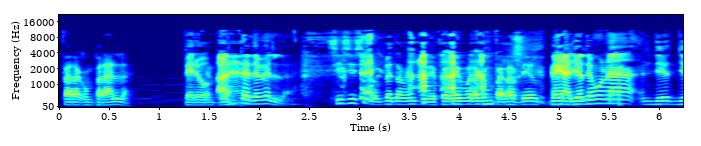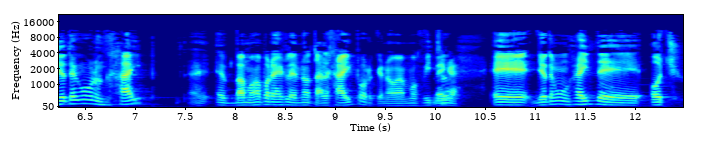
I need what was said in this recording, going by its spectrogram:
para compararla. Pero plan- antes de verla. Sí, sí, sí, completamente. después vemos la comparación. Venga, yo tengo una, yo, yo tengo un hype. eh, eh, vamos a ponerle nota al hype porque no hemos visto. Venga. Eh, yo tengo un hype de 8.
